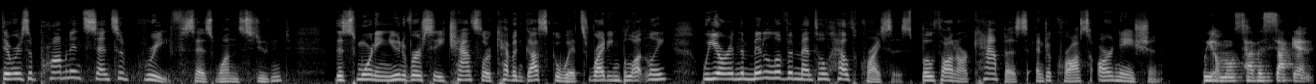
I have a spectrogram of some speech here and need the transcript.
there is a prominent sense of grief, says one student. This morning, University Chancellor Kevin Guskiewicz writing bluntly, We are in the middle of a mental health crisis, both on our campus and across our nation we almost have a second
